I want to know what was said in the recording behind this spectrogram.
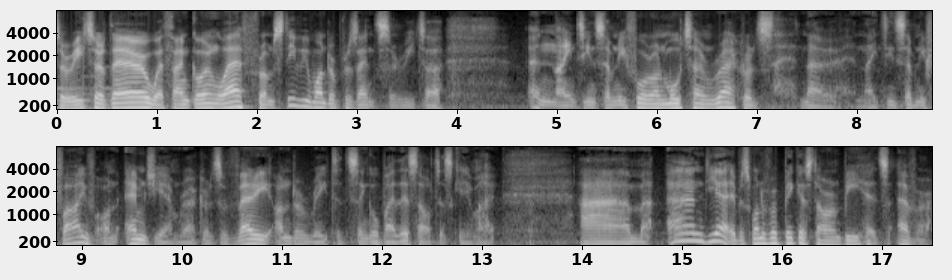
Syreeta there with I'm Going Left from Stevie Wonder Presents Syreeta in 1974 on Motown Records, now in 1975 on MGM Records. A very underrated single by this artist came out. Um, and yeah, it was one of her biggest R&B hits ever.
